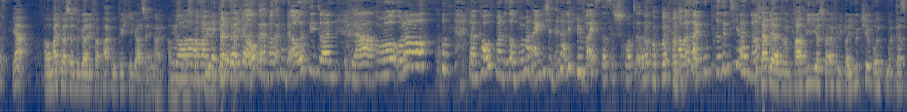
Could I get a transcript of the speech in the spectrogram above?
ist. Ja, aber manchmal ist ja sogar die Verpackung wichtiger als der Inhalt. Habe ich Ja, so das aber kennt ihr das nicht auch, wenn was gut aussieht, dann Ja. Oh, oder? Dann kauft man das, obwohl man eigentlich im Innerlichen weiß, dass es Schrott ist. Aber es ist halt gut präsentiert, ne? Ich habe ja so ein paar Videos veröffentlicht bei YouTube und das,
